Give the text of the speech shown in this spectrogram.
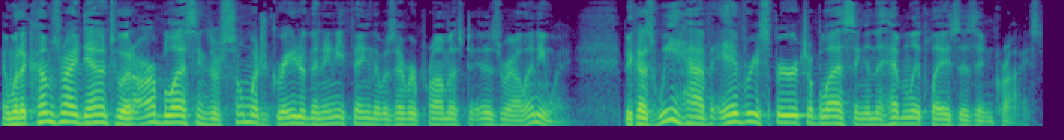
And when it comes right down to it, our blessings are so much greater than anything that was ever promised to Israel anyway because we have every spiritual blessing in the heavenly places in Christ.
